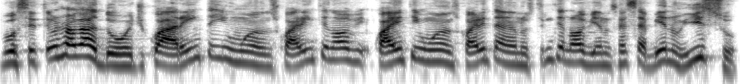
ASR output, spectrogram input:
você tem um jogador de 41 anos, 49, 41 anos, 40 anos, 39 anos recebendo isso,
